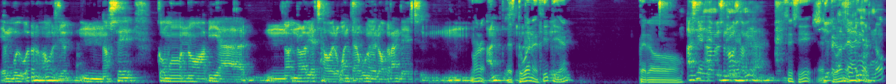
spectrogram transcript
es muy bueno. Vamos, yo no sé cómo no había no, no le había echado el guante a alguno de los grandes mm, bueno, antes. Estuvo en el City, ¿eh? Pero. Ah, sí, ah, eso no lo sabía. Sí, sí, estuvo en el años, ¿no?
